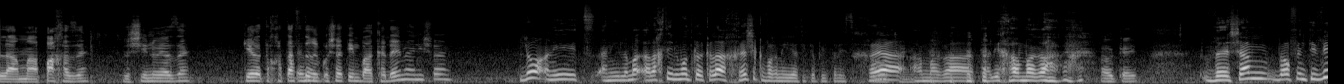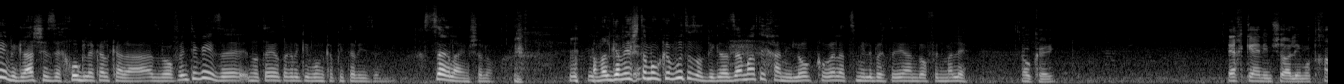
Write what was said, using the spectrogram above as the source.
למהפך הזה, לשינוי הזה? כאילו, אתה חטפת הם- ריקושטים באקדמיה, אני שואל? לא, אני, אני למד, הלכתי ללמוד כלכלה אחרי שכבר נהייתי קפיטליסט, אחרי אוקיי. ההמרה, תהליך ההמרה. אוקיי. ושם באופן טבעי, בגלל שזה חוג לכלכלה, אז באופן טבעי זה נוטה יותר לכיוון קפיטליזם. חסר להם שלא. אבל גם יש את המורכבות הזאת, בגלל זה אמרתי לך, אני לא קורא לעצמי ליברטריאן באופן מלא. אוקיי. איך כן, אם שואלים אותך?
